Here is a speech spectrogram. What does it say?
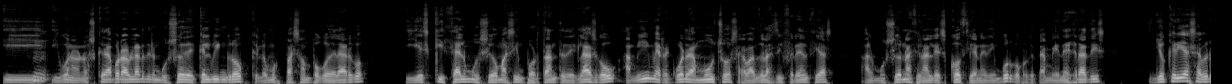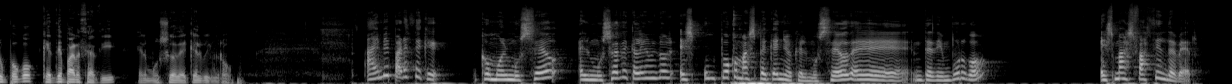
y, hmm. y, bueno, nos queda por hablar del Museo de Kelvin Grove, que lo hemos pasado un poco de largo y es quizá el museo más importante de Glasgow. A mí me recuerda mucho, salvando las diferencias, al Museo Nacional de Escocia en Edimburgo, porque también es gratis. Yo quería saber un poco qué te parece a ti el Museo de Kelvin Grove. A mí me parece que como el museo, el museo de Kelvin Grove es un poco más pequeño que el museo de, de Edimburgo, es más fácil de ver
